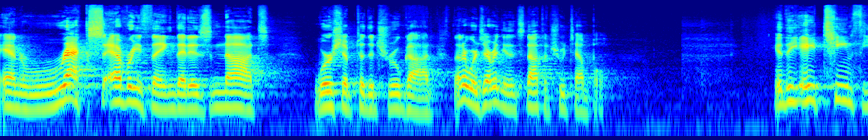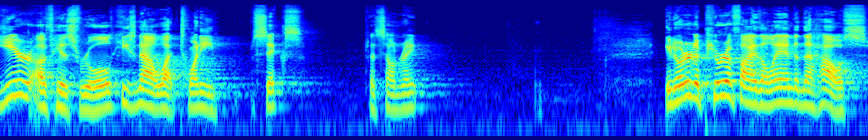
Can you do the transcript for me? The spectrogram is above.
and wrecks everything that is not worship to the true God. In other words, everything that's not the true temple. In the 18th year of his rule, he's now what, 26? Does that sound right? In order to purify the land and the house,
